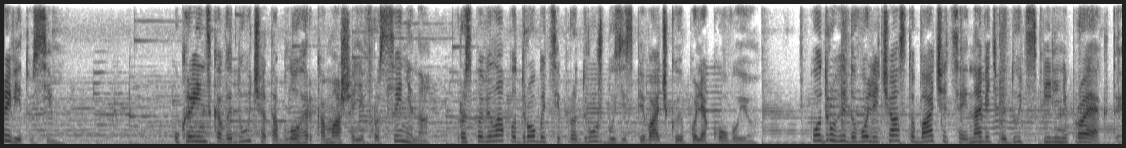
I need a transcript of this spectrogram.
Привіт усім! Українська ведуча та блогерка Маша Єфросиніна розповіла подробиці про дружбу зі співачкою Поляковою. Подруги доволі часто бачаться і навіть ведуть спільні проекти.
